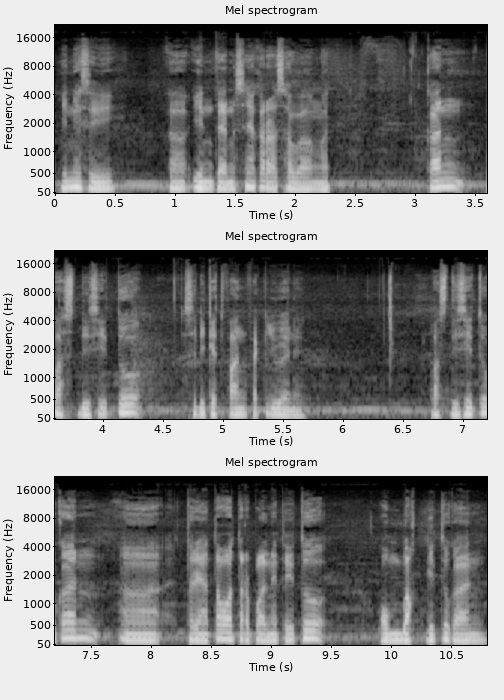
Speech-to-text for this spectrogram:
ini sih eh, intensnya kerasa banget. Kan pas di situ sedikit fun fact juga nih. Pas di situ kan eh, ternyata Water Planet itu ombak gitu kan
